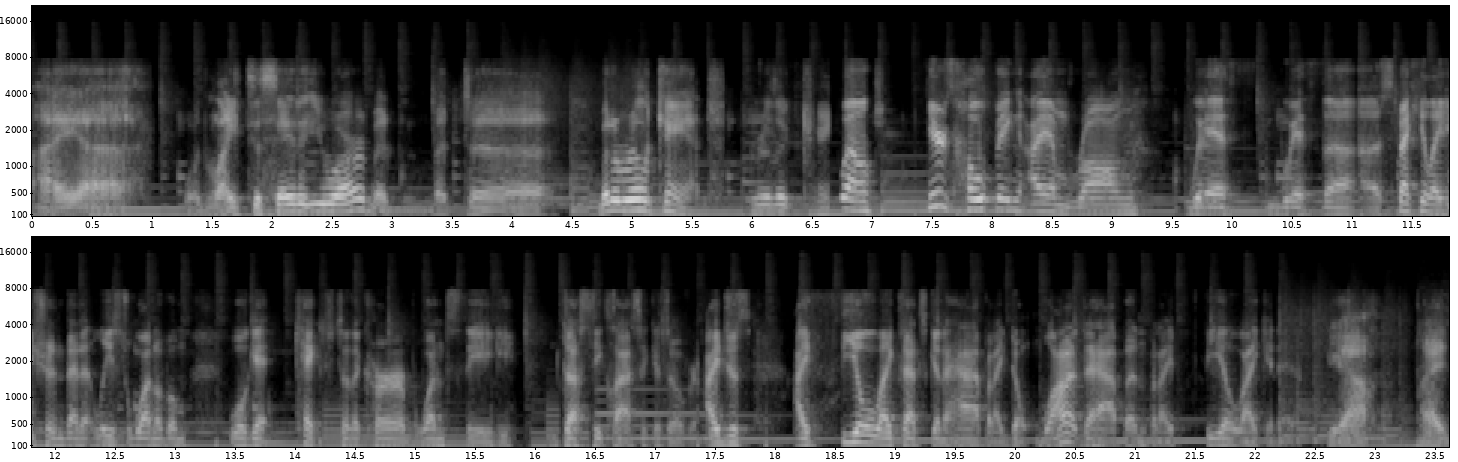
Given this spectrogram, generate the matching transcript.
I uh, would like to say that you are, but but uh, but I really can't. Really can't. Well, here's hoping I am wrong with with uh, speculation that at least one of them will get kicked to the curb once the Dusty Classic is over. I just I feel like that's going to happen. I don't want it to happen, but I feel like it is. Yeah, I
